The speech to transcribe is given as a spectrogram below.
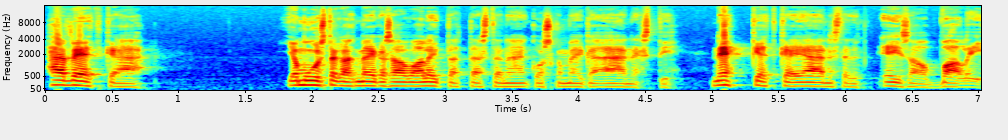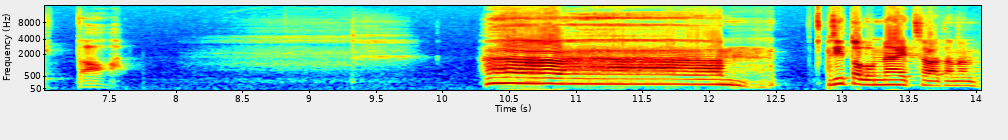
hävetkää. Ja muistakaa, että meikä saa valittaa tästä näin, koska meikä äänesti. Ne, ketkä ei äänestänyt, ei saa valittaa. Sitten on ollut näitä saatanan,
